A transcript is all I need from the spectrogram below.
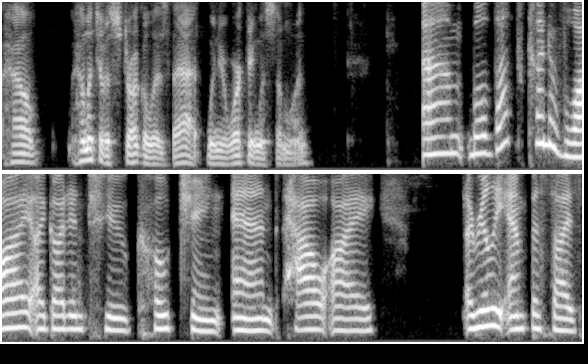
how how much of a struggle is that when you're working with someone Um, well, that's kind of why I got into coaching and how I I really emphasize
